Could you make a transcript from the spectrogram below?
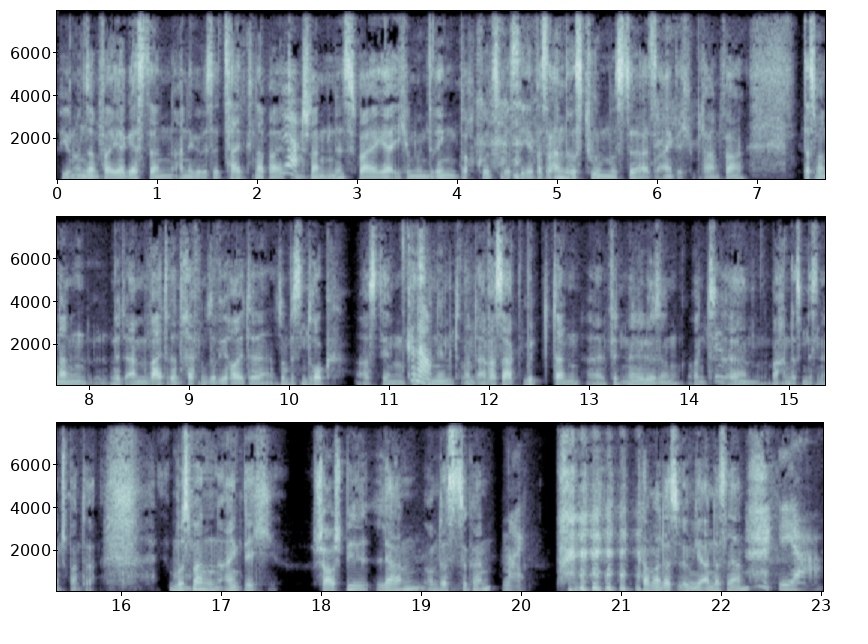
wie in unserem Fall ja gestern eine gewisse Zeitknappheit ja. entstanden ist, weil ja ich nun dringend doch kurzfristig etwas anderes tun musste, als eigentlich geplant war, dass man dann mit einem weiteren Treffen, so wie heute, so ein bisschen Druck aus dem Kessel genau. nimmt und einfach sagt, gut, dann äh, finden wir eine Lösung und ja. ähm, machen das ein bisschen entspannter. Muss man eigentlich Schauspiel lernen, um das zu können? Nein. Kann man das irgendwie anders lernen? Ja,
